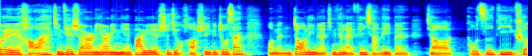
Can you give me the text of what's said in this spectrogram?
位好啊，今天是二零二零年八月十九号，是一个周三。我们照例呢，今天来分享那本叫《投资第一课》。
